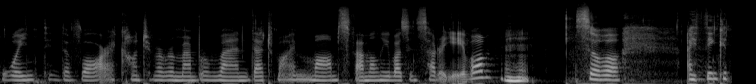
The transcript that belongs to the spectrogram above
point in the war, I can't even remember when, that my mom's family was in Sarajevo. Mm-hmm. So I think it,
